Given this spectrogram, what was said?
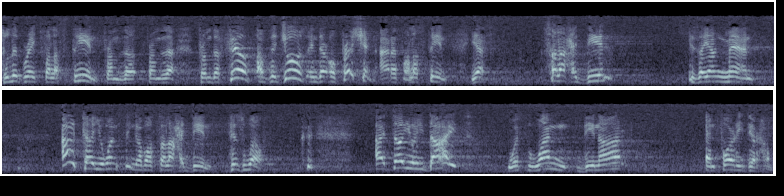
to liberate Palestine from the from the from the filth of the Jews and their oppression out of Palestine. Yes, Salah ad-Din is a young man. I tell you one thing about Salah ad-Din, his wealth. I tell you, he died with one dinar and 40 dirham.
